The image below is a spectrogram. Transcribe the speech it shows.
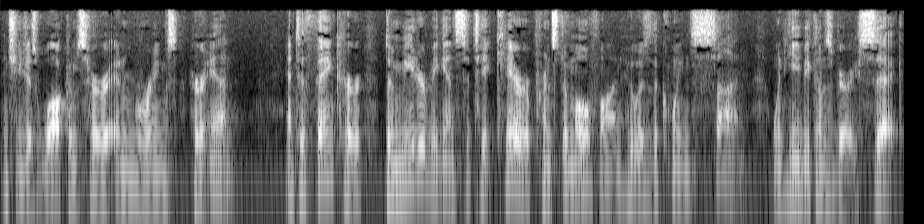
and she just welcomes her and brings her in. And to thank her, Demeter begins to take care of Prince Demophon, who is the queen's son, when he becomes very sick.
